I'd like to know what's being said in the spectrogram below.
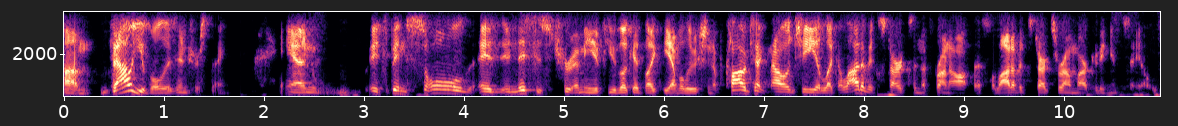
Um, valuable is interesting. And it's been sold, and this is true. I mean, if you look at like the evolution of cloud technology, like a lot of it starts in the front office, a lot of it starts around marketing and sales.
